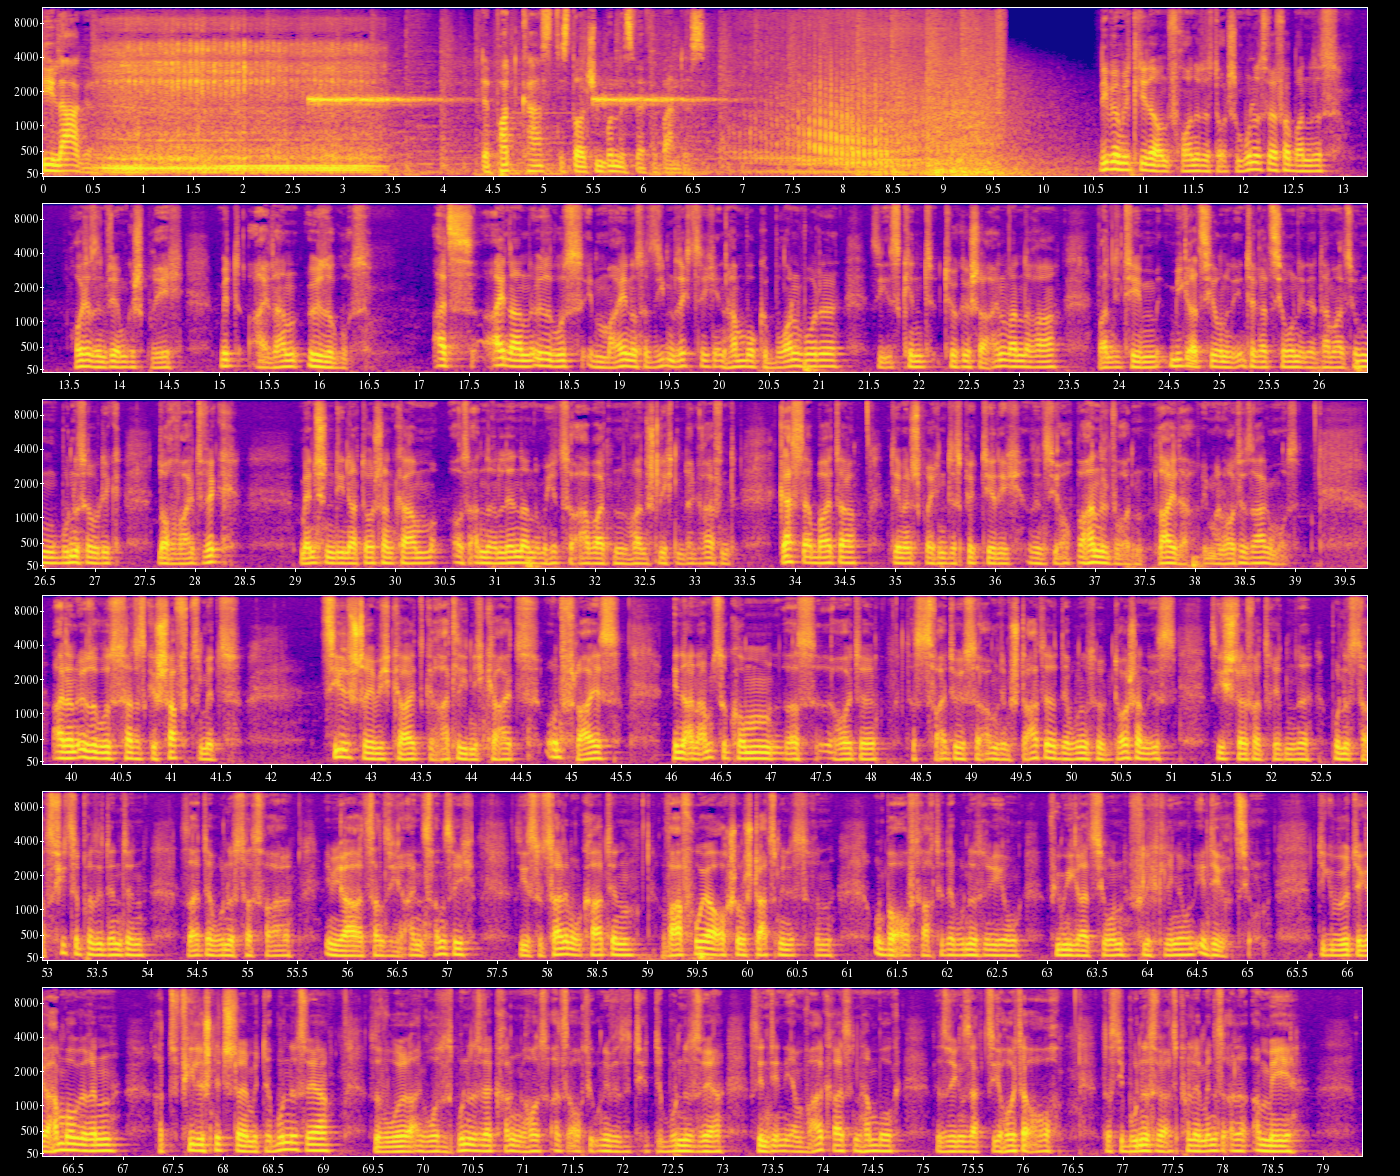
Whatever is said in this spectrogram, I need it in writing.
Die Lage. Der Podcast des Deutschen Bundeswehrverbandes. Liebe Mitglieder und Freunde des Deutschen Bundeswehrverbandes, heute sind wir im Gespräch mit Aydan Ösegus. Als Aydan Ösegus im Mai 1967 in Hamburg geboren wurde, sie ist Kind türkischer Einwanderer, waren die Themen Migration und Integration in der damals jungen Bundesrepublik noch weit weg. Menschen, die nach Deutschland kamen aus anderen Ländern, um hier zu arbeiten, waren schlicht und ergreifend Gastarbeiter. Dementsprechend despektierlich sind sie auch behandelt worden. Leider, wie man heute sagen muss. Aydan Ösegus hat es geschafft, mit Zielstrebigkeit, Geradlinigkeit und Fleiß in ein Amt zu kommen, das heute das zweithöchste Amt im Staate der Bundesrepublik Deutschland ist. Sie ist stellvertretende Bundestagsvizepräsidentin seit der Bundestagswahl im Jahre 2021. Sie ist Sozialdemokratin, war vorher auch schon Staatsministerin und Beauftragte der Bundesregierung für Migration, Flüchtlinge und Integration. Die gebürtige Hamburgerin hat viele Schnittstellen mit der Bundeswehr. Sowohl ein großes Bundeswehrkrankenhaus als auch die Universität der Bundeswehr sind in ihrem Wahlkreis in Hamburg. Deswegen sagt sie heute auch, dass die Bundeswehr als Parlamentsarmee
